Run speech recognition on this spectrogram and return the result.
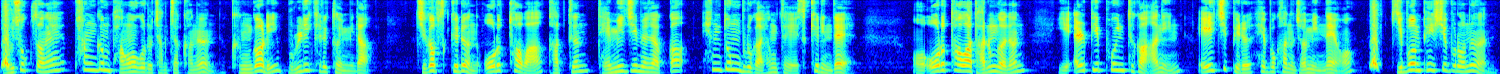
물속성의 판금 방어구로 장착하는 근거리 물리 캐릭터입니다. 직업 스킬은 오르타와 같은 damage 면역과 행동 불가 형태의 스킬인데 어, 오르타와 다른 거는 이 LP 포인트가 아닌 HP를 회복하는 점이 있네요. 기본 passive로는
